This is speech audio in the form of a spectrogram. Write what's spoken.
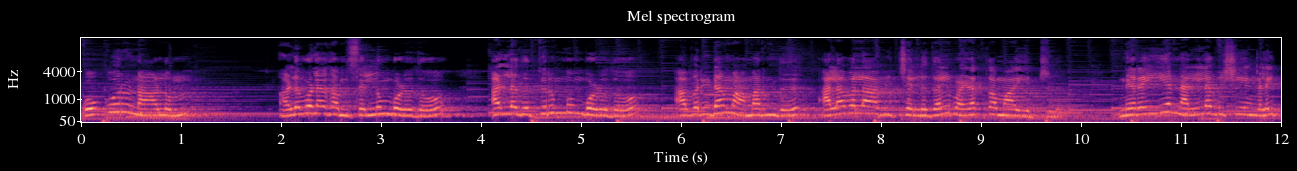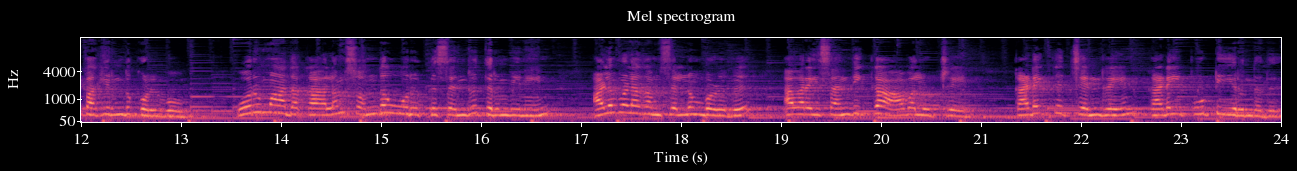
ஒவ்வொரு நாளும் அலுவலகம் செல்லும் பொழுதோ அல்லது திரும்பும் பொழுதோ அவரிடம் அமர்ந்து அளவலாவிச் செல்லுதல் வழக்கமாயிற்று. நிறைய நல்ல விஷயங்களை பகிர்ந்து கொள்வோம். ஒரு மாத காலம் சொந்த ஊருக்கு சென்று திரும்பினேன். அலுவலகம் செல்லும் பொழுது அவரை சந்திக்க ஆவலுற்றேன். கடைக்கு சென்றேன் கடை பூட்டியிருந்தது.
